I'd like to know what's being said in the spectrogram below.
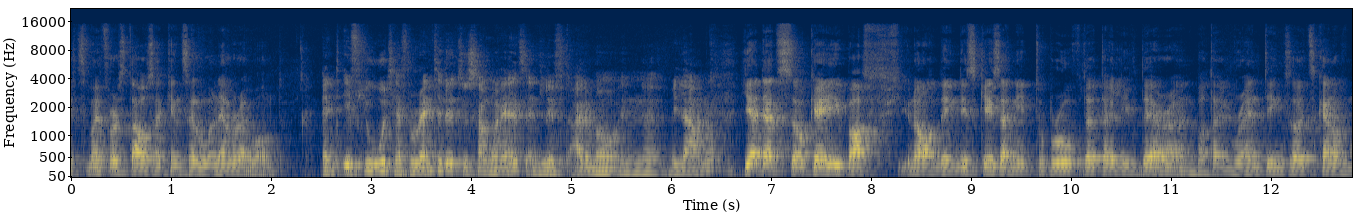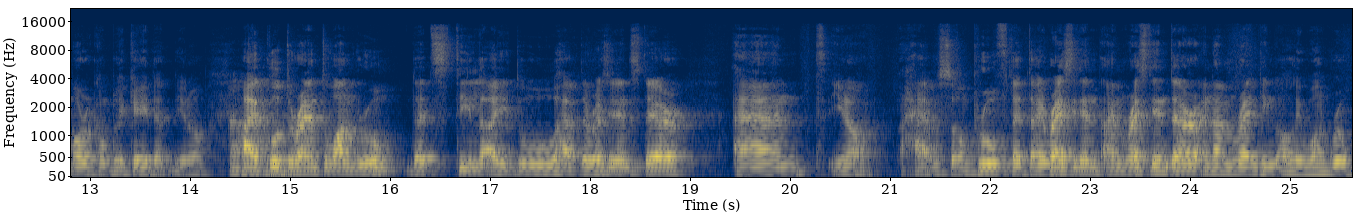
it's my first house, I can sell whenever I want. And if you would have rented it to someone else and lived, I don't know, in uh, Milano, Yeah, that's okay, but you know, in this case, I need to prove that I live there, and but I'm renting, so it's kind of more complicated. You know, I Ah. could rent one room. That still I do have the residence there, and you know, have some proof that I resident. I'm resident there, and I'm renting only one room.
